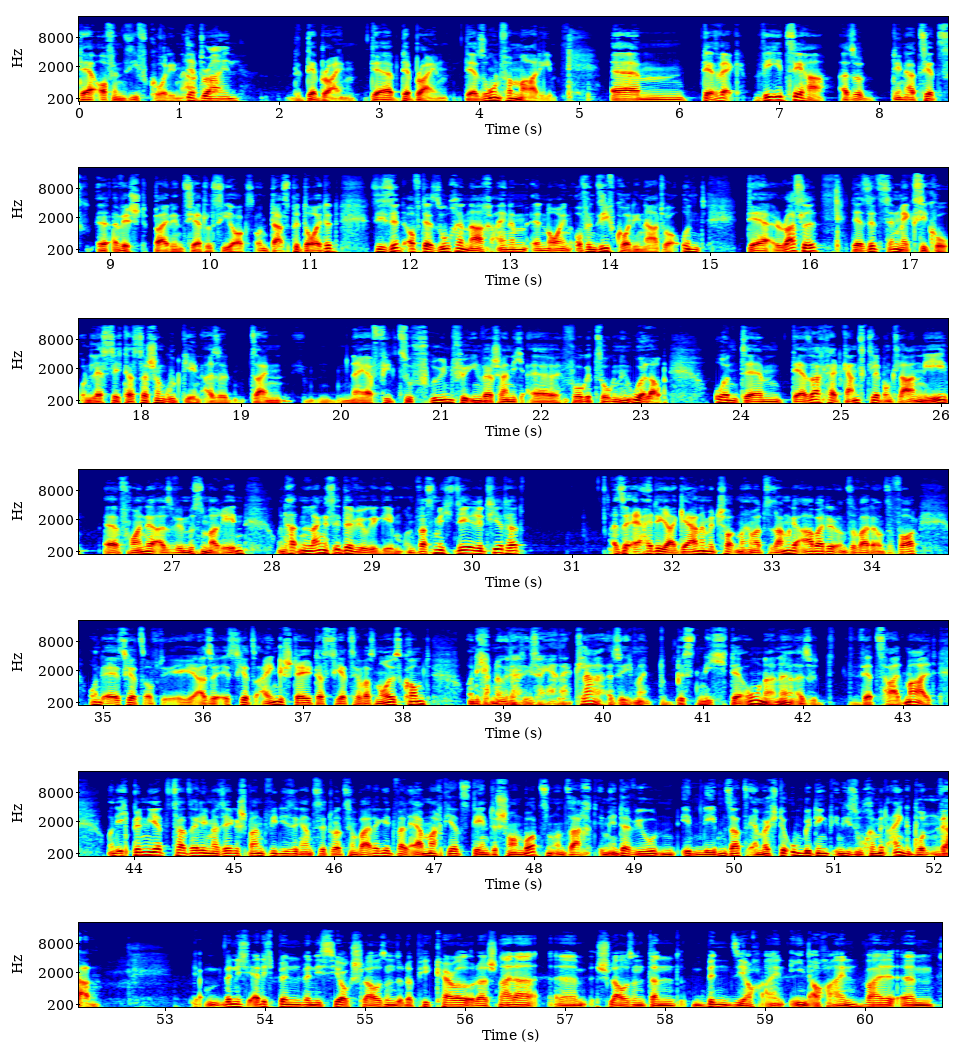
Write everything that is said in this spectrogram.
der Offensivkoordinator. Der Brian. Der Brian. Der, der Brian. Der Sohn von Marty. Ähm, der ist weg. WECH. Also den hat's jetzt äh, erwischt bei den Seattle Seahawks. Und das bedeutet, sie sind auf der Suche nach einem äh, neuen Offensivkoordinator. Und der Russell, der sitzt in Mexiko und lässt sich das da schon gut gehen. Also sein, naja, viel zu frühen für ihn wahrscheinlich äh, vorgezogenen Urlaub. Und ähm, der sagt halt ganz klipp und klar, nee, äh, Freunde, also wir müssen mal reden. Und hat ein langes Interview gegeben. Und was mich sehr irritiert hat, also er hätte ja gerne mit Schottenheimer zusammengearbeitet und so weiter und so fort. Und er ist jetzt auf, also er ist jetzt eingestellt, dass jetzt ja was Neues kommt. Und ich habe nur gedacht, ich sage, ja, na klar, also ich meine, du bist nicht der Owner, ne? Also wer zahlt, malt. Und ich bin jetzt tatsächlich mal sehr gespannt, wie diese ganze Situation weitergeht, weil er macht jetzt den Deshaun Watson und sagt im Interview, im Nebensatz, er möchte unbedingt in die Suche mit eingebunden werden. Ja, wenn ich ehrlich bin, wenn die Seahawks schlau sind oder Pete Carroll oder Schneider äh, schlau sind, dann binden sie auch ein, ihn auch ein, weil ähm,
